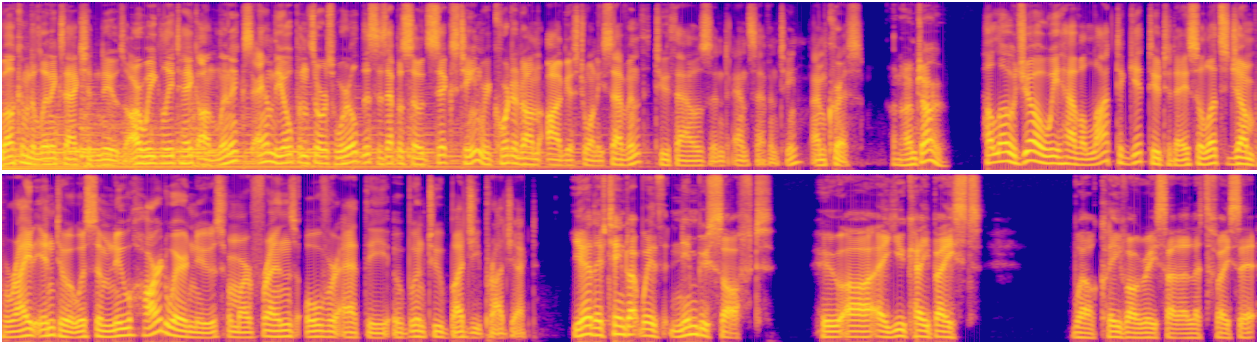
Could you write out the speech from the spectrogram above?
and welcome to Linux Action News, our weekly take on Linux and the open source world. This is episode 16, recorded on August 27th, 2017. I'm Chris. And I'm Joe. Hello, Joe. We have a lot to get to today, so let's jump right into it with some new hardware news from our friends over at the Ubuntu Budgie project. Yeah, they've teamed up with Nimbusoft, who are a UK based, well, Clevo reseller, let's face it.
